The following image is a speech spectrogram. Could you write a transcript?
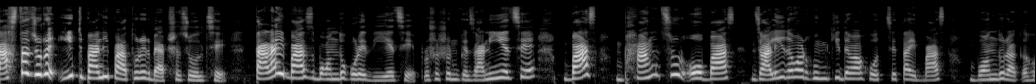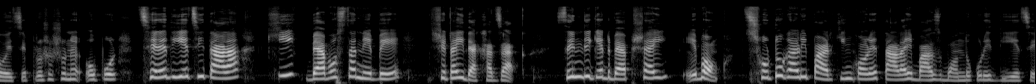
রাস্তা জুড়ে ইট, বালি, পাথরের ব্যবসা চলছে। তারাই বাস বন্ধ করে দিয়েছে। প্রশাসনকে জানিয়েছে, বাস ভাঙচুর ও বাস জ্বালিয়ে দেওয়ার হুমকি দেওয়া হচ্ছে, তাই বাস বন্ধ রাখা হয়েছে। প্রশাসনের ওপর ছেড়ে দিয়েছি, তারা কি ব্যবস্থা নেবে সেটাই দেখা যাক। সিন্ডিকেট ব্যবসায়ী এবং ছোট গাড়ি পার্কিং করে তারাই বাস বন্ধ করে দিয়েছে।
